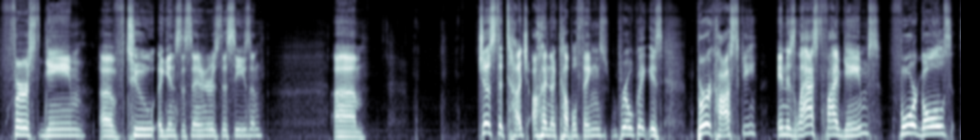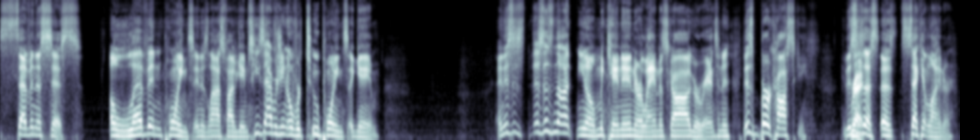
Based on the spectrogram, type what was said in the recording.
First game of two against the Senators this season. Um, just to touch on a couple things real quick is Burakovsky in his last five games, four goals, seven assists, 11 points in his last five games. He's averaging over two points a game. And this is this is not you know MacKinnon or Landeskog or Rantanen. This is Burakovsky. This Right. is a, a second liner.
